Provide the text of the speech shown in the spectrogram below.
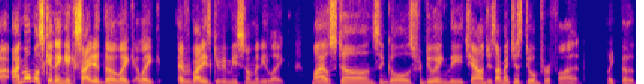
I- I'm almost getting excited though. Like like everybody's giving me so many like milestones and goals for doing the challenges. I might just do them for fun, like the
